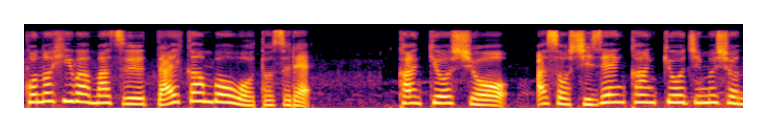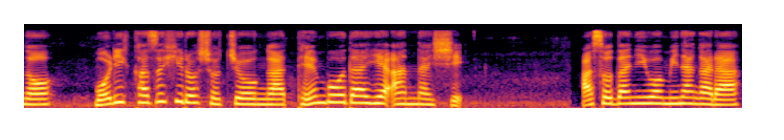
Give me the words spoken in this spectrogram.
この日はまず大観望を訪れ、環境省阿蘇自然環境事務所の森和弘所長が展望台へ案内し、阿蘇谷を見ながら、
